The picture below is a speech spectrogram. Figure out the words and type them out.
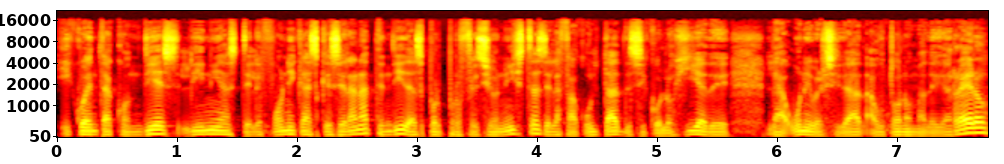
y cuenta con 10 líneas telefónicas que serán atendidas por profesionistas de la Facultad de Psicología de la Universidad Autónoma de Guerrero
